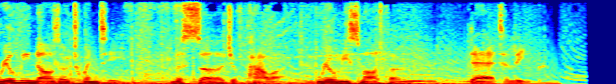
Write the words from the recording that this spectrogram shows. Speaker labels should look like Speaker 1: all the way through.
Speaker 1: Realme Nazo 20. The surge of power. Realme smartphone. Dare to leap.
